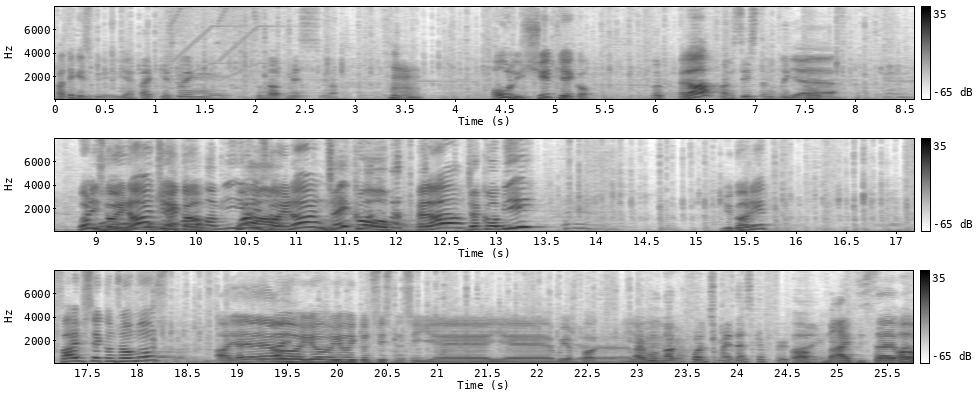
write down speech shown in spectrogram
Patrick is, yeah. Like he's going to not miss, you know. Holy shit, Jacob. Look. Hello? Consistently Yeah. What is going oh, on, Jacob? What is going on? Jacob. Hello? Jacoby? You got it? Five seconds almost? Ay ay ay ay. Oh, yo, yo, consistency. Yeah, yeah, we are fucked. Yeah. I will not punch my desk after dying. 97. Oh.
